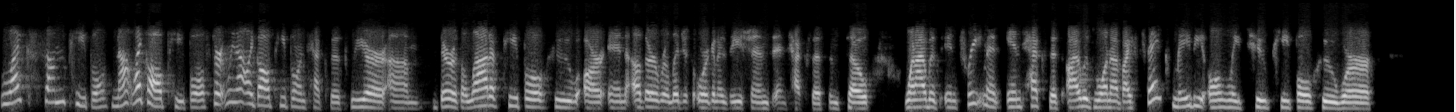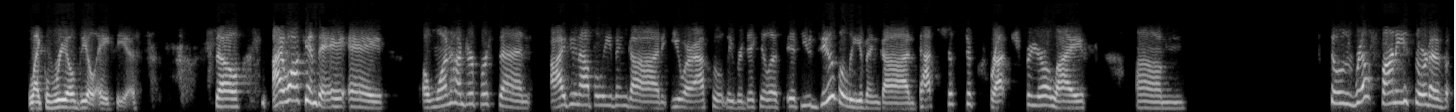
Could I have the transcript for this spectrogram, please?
like some people, not like all people, certainly not like all people in Texas. We are, um, there is a lot of people who are in other religious organizations in Texas. And so when I was in treatment in Texas, I was one of, I think, maybe only two people who were like real deal atheists. So I walk into AA a 100% I do not believe in God. You are absolutely ridiculous. If you do believe in God, that's just a crutch for your life. Um, so it was a real funny sort of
